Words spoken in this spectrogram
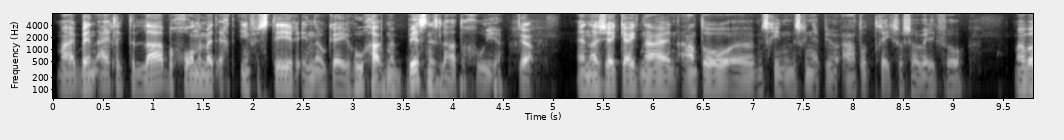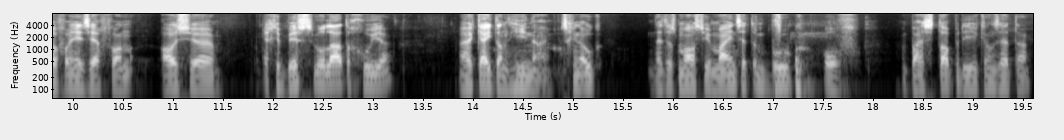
Maar ik ben eigenlijk te laat begonnen met echt investeren in, oké, hoe ga ik mijn business laten groeien? Ja. En als jij kijkt naar een aantal, eh, misschien, misschien heb je een aantal tricks of zo, weet ik veel. Maar waarvan je zegt van, als je echt je business wil laten groeien, eh, kijk dan hiernaar. Misschien ook, net als Master Your Mindset, een boek of een paar stappen die je kan zetten.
